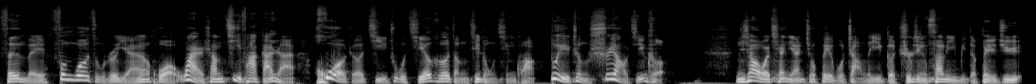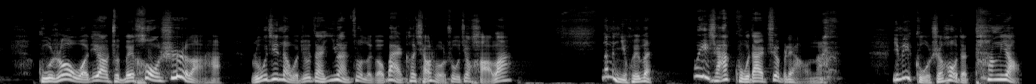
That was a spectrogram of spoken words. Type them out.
分为蜂窝组织炎或外伤继发感染，或者脊柱结核等几种情况，对症施药即可。你像我前年就背部长了一个直径三厘米的背疽，古时候我就要准备后事了哈。如今呢，我就在医院做了个外科小手术就好了。那么你会问，为啥古代治不了呢？因为古时候的汤药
